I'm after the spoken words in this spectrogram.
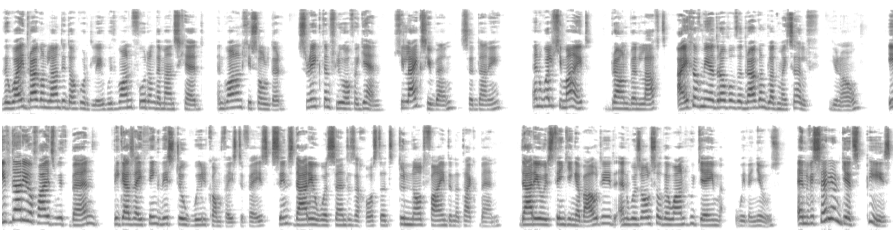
The white dragon landed awkwardly, with one foot on the man's head and one on his shoulder, shrieked and flew off again. He likes you, Ben, said Dany. And well he might, Brown Ben laughed. I have me a drop of the dragon blood myself, you know. If Daario fights with Ben, because I think these two will come face to face, since Daario was sent as a hostage to not find and attack Ben. Daario is thinking about it and was also the one who came with the news. And Viserion gets pissed.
